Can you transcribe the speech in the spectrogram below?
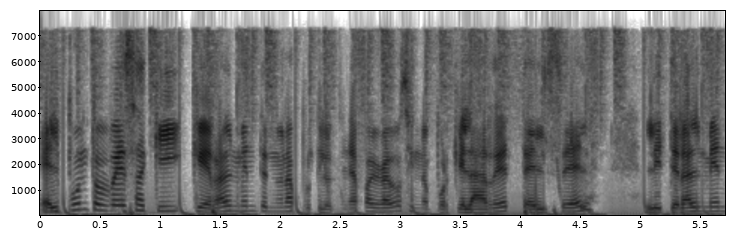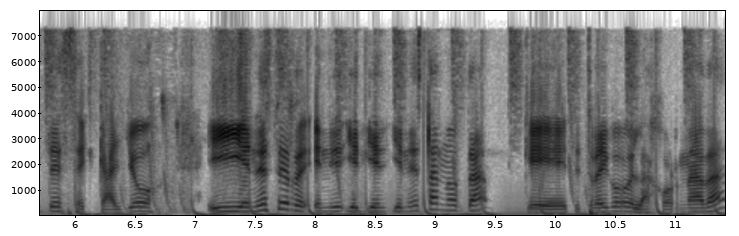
El punto es aquí que realmente no era porque lo tenía apagado, sino porque la red Telcel literalmente se cayó. Y en, este y en esta nota que te traigo de la jornada,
